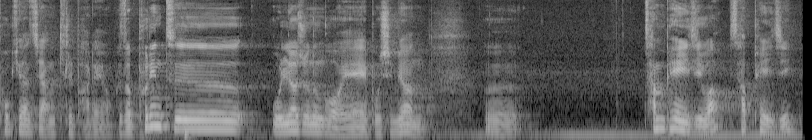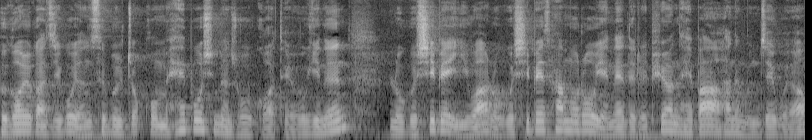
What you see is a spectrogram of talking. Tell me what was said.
포기하지 않길 바래요. 그래서 프린트 올려주는 거에 보시면 그 3페이지와 4페이지 그걸 가지고 연습을 조금 해보시면 좋을 것 같아요. 여기는 로그 10의 2와 로그 10의 3으로 얘네들을 표현해봐 하는 문제고요.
